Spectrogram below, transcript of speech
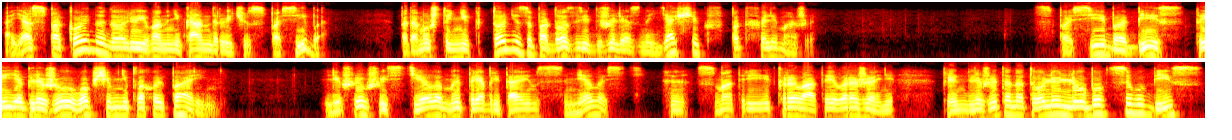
А я спокойно говорю Ивану Никандровичу спасибо, потому что никто не заподозрит железный ящик в подхалимаже. Спасибо, Бис, ты, я гляжу, в общем, неплохой парень. Лишившись тела, мы приобретаем смелость. Хе, смотри, крылатое выражение. Принадлежит Анатолию Любовцеву, Бис.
